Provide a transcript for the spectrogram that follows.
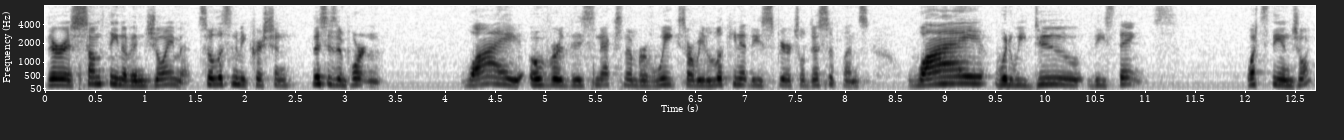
There is something of enjoyment. So listen to me, Christian. This is important. Why, over this next number of weeks, are we looking at these spiritual disciplines? Why would we do these things? What's the enjoyment?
